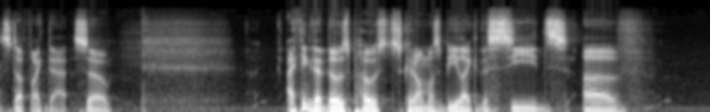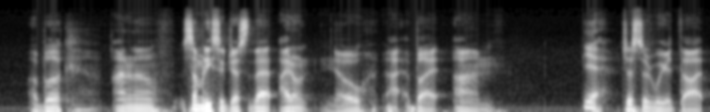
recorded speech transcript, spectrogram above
stuff like that. So I think that those posts could almost be like the seeds of a book. I don't know. Somebody suggested that. I don't know, but um, yeah, just a weird thought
